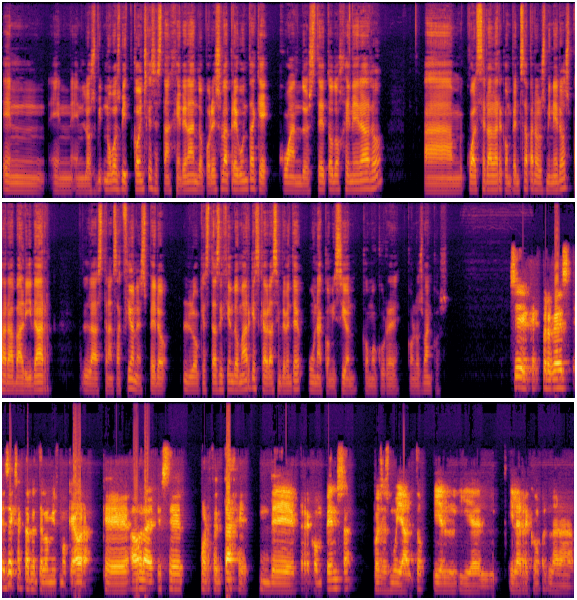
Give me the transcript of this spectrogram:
en, en los nuevos bitcoins que se están generando. Por eso la pregunta que cuando esté todo generado, cuál será la recompensa para los mineros para validar las transacciones. Pero lo que estás diciendo, Mark, es que habrá simplemente una comisión, como ocurre con los bancos. Sí, pero que es, exactamente lo mismo que ahora, que ahora ese porcentaje de recompensa pues es muy alto y, el, y, el, y la,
